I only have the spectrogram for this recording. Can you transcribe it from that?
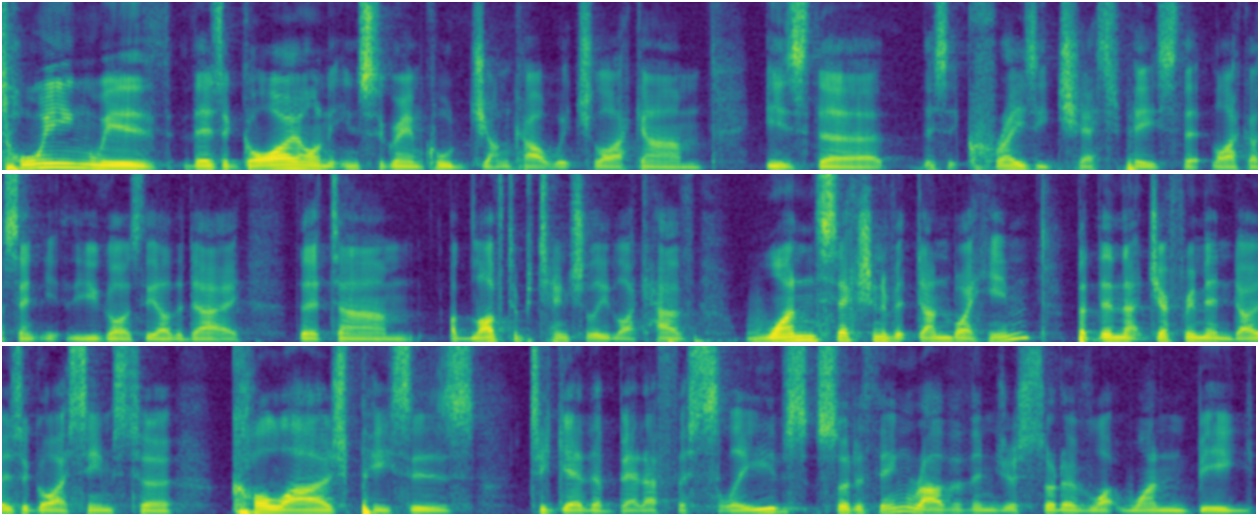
toying with. There's a guy on Instagram called Junker, which like um is the there's a crazy chest piece that like I sent you, you guys the other day that um I'd love to potentially like have one section of it done by him, but then that Jeffrey Mendoza guy seems to collage pieces together better for sleeves sort of thing rather than just sort of like one big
